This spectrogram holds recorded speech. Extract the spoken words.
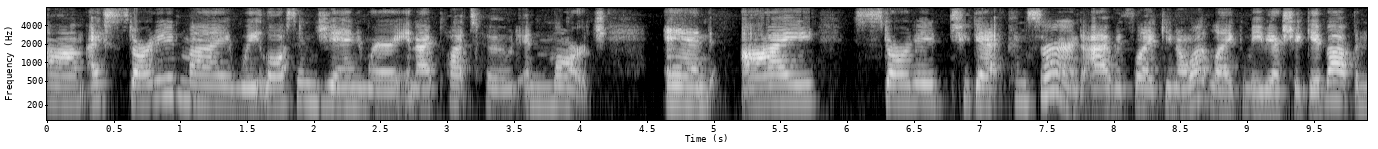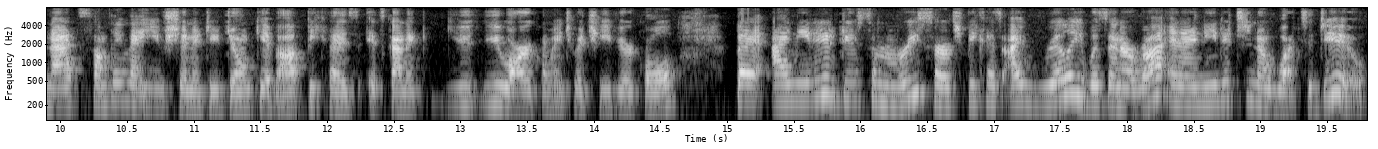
um, I started my weight loss in January and I plateaued in March. And I started to get concerned. I was like, you know what, like maybe I should give up. And that's something that you shouldn't do. Don't give up because it's gonna you you are going to achieve your goal. But I needed to do some research because I really was in a rut and I needed to know what to do.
